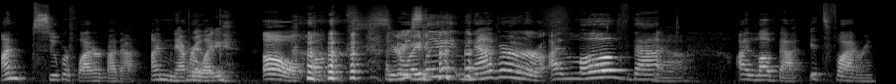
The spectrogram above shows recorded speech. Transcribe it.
I'm super flattered by that. I'm never Really? like, oh, uh, seriously, never. I love that. Yeah. I love that. It's flattering.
